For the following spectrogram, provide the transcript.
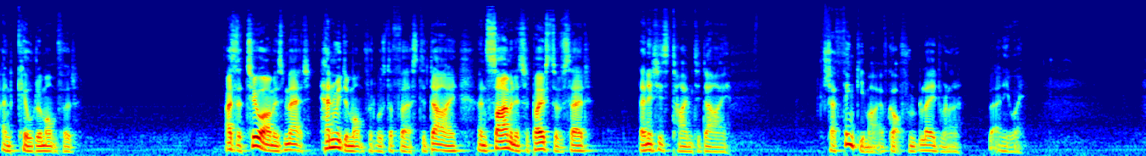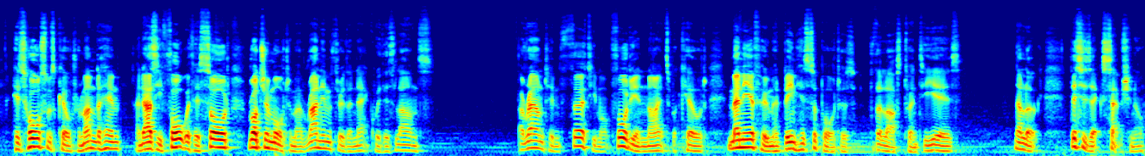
and kill de Montfort. As the two armies met, Henry de Montfort was the first to die, and Simon is supposed to have said, then it is time to die. Which I think he might have got from Blade Runner, but anyway. His horse was killed from under him, and as he fought with his sword, Roger Mortimer ran him through the neck with his lance. Around him, thirty Montfortian knights were killed, many of whom had been his supporters for the last twenty years. Now look, this is exceptional.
